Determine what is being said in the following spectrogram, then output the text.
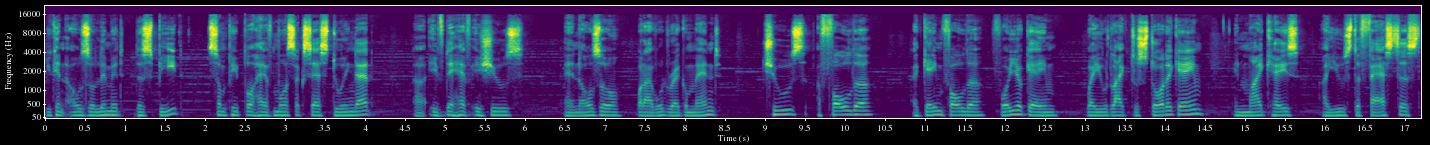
You can also limit the speed. Some people have more success doing that uh, if they have issues. And also what i would recommend choose a folder a game folder for your game where you would like to store the game. In my case I use the fastest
